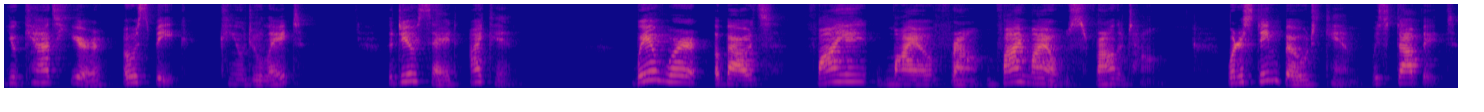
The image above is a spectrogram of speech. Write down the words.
You can't hear or speak. Can you do it? The Duke said, I can. We were about five, mile from, five miles from the town. When the steamboat came, we stopped it.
